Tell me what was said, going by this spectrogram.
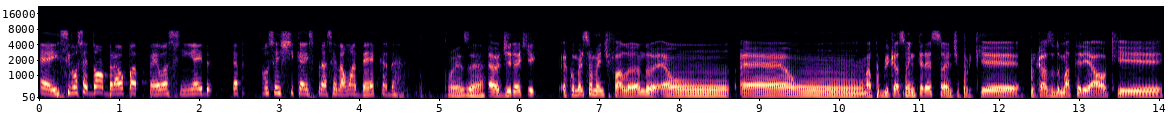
É, e se você dobrar o papel assim, aí você esticar isso pra, sei lá, uma década. Pois é. É, eu diria que, comercialmente falando, é, um, é um- uma publicação interessante, porque por causa do material que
